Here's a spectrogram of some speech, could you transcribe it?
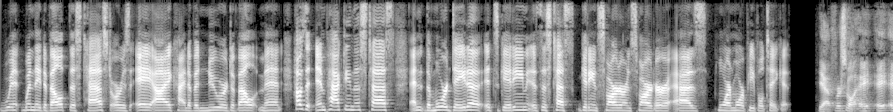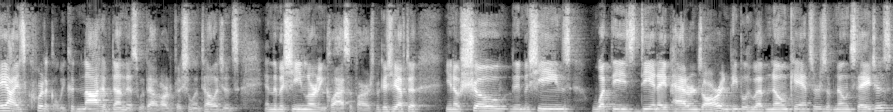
when, when they developed this test, or is AI kind of a newer development? How is it impacting this test? And the more data it's getting, is this test getting smarter and smarter as more and more people take it? Yeah, first of all, AI is critical. We could not have done this without artificial intelligence and the machine learning classifiers because you have to, you know, show the machines what these DNA patterns are in people who have known cancers of known stages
